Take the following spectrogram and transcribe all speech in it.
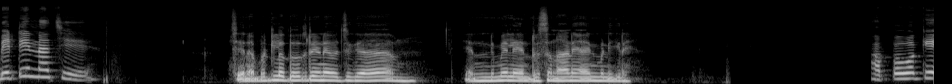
பெட்டு என்னாச்சு? சரி நான் பெட்டில் தோத்துட்டேனே வச்சுக்க. என் இனிமேல் என் ட்ரெஸ்ஸை நானே அயன் பண்ணிக்கிறேன். அப்போ ஓகே.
